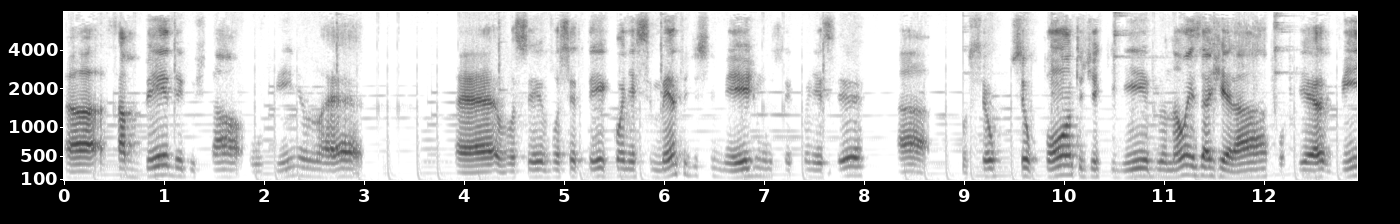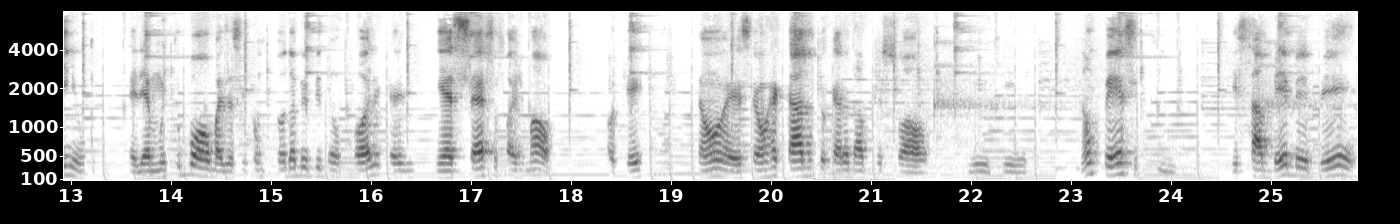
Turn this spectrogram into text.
Uh, saber degustar o vinho é, é, você, você ter conhecimento de si mesmo, você conhecer a, o seu, seu ponto de equilíbrio, não exagerar, porque vinho ele é muito bom, mas assim como toda bebida alcoólica, ele, em excesso faz mal, ok? Então, esse é um recado que eu quero dar para o pessoal. Não pense que, que, saber beber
